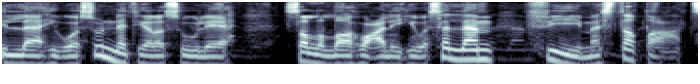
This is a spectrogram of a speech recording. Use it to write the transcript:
الله وسنة رسوله. صلى الله عليه وسلم فيما استطعت.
